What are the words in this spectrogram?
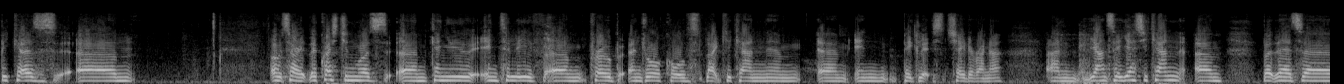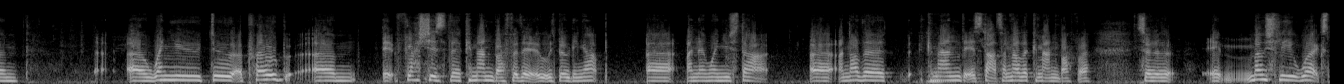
because um, Oh, sorry. The question was, um, can you interleave um, probe and draw calls like you can um, um in Piglit's shader runner? And the answer, yes, you can. Um, but there's um, uh, when you do a probe, it flashes the command buffer that it was building up, uh, and then when you start uh, another command, it starts another command buffer. So it mostly works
